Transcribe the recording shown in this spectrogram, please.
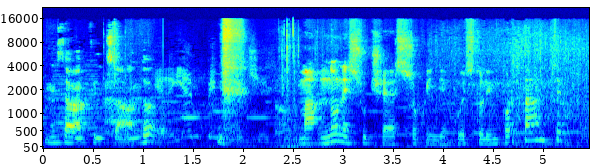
Mi stava acquizzando. Cibo. Ma non è successo, quindi è questo l'importante.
